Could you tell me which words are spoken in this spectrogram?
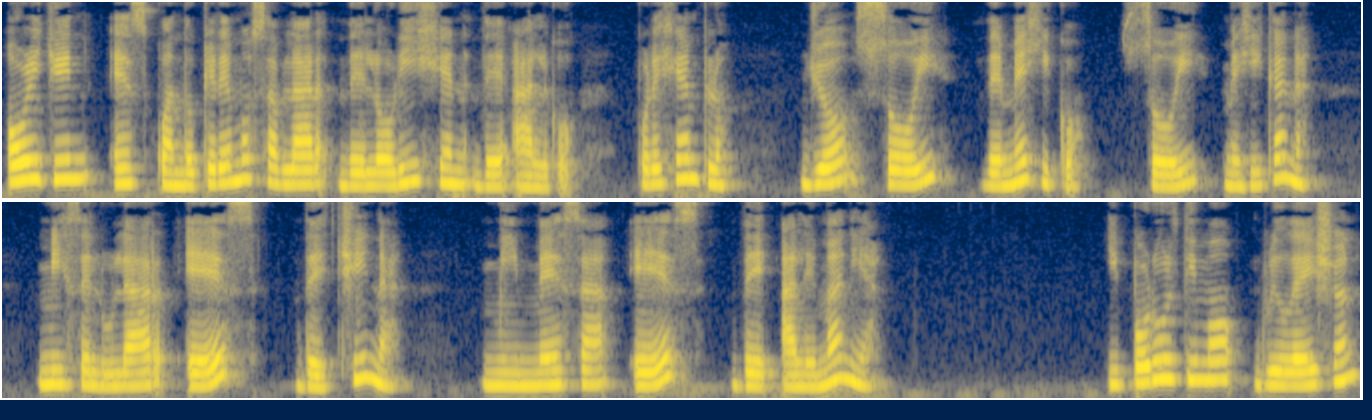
Origin es cuando queremos hablar del origen de algo. Por ejemplo, yo soy de México, soy mexicana. Mi celular es de China. Mi mesa es de Alemania. Y por último, relation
